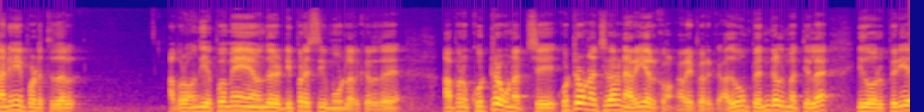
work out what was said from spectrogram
தனிமைப்படுத்துதல் அப்புறம் வந்து எப்போவுமே வந்து டிப்ரெசிவ் மூடில் இருக்கிறது அப்புறம் குற்ற உணர்ச்சி. குற்ற உணர்ச்சி வேறு நிறைய இருக்கும் நிறைய பேருக்கு. அதுவும் பெண்கள் மத்தியில் இது ஒரு பெரிய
